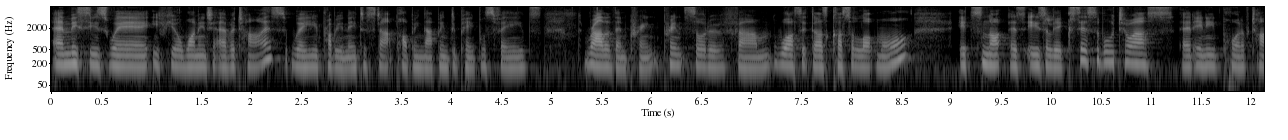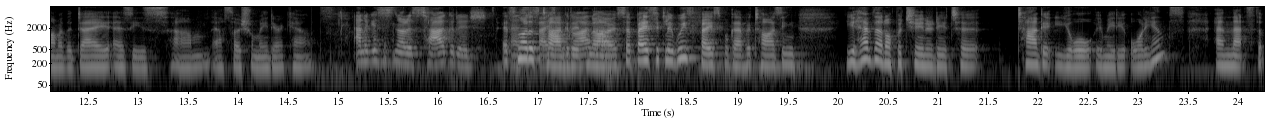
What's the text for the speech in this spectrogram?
And this is where, if you're wanting to advertise, where you probably need to start popping up into people's feeds rather than print. Print sort of, um, whilst it does cost a lot more, it's not as easily accessible to us at any point of time of the day as is um, our social media accounts. and I guess it's not as targeted. It's as not as Facebook targeted, either. no. So basically, with Facebook advertising, you have that opportunity to target your immediate audience, and that's the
